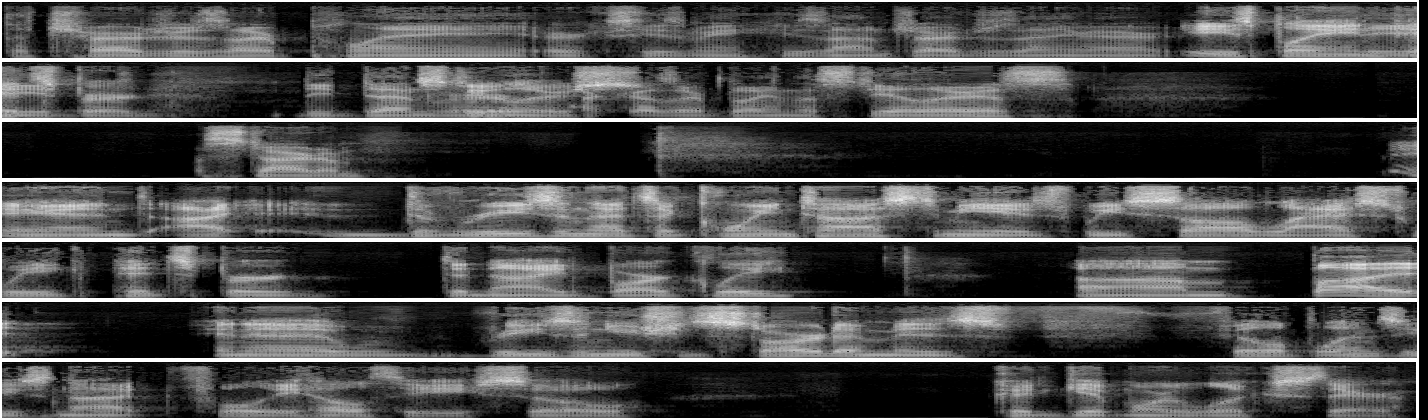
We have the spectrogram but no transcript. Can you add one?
the Chargers are playing, or excuse me, he's on Chargers anymore. He's playing the, Pittsburgh. The Denver Steelers. Broncos are playing the Steelers. Start him. And I, the reason that's a coin toss to me is we saw last week Pittsburgh denied Barkley, um, but and a reason you should start him is Philip Lindsay's not fully healthy, so could get more looks there.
